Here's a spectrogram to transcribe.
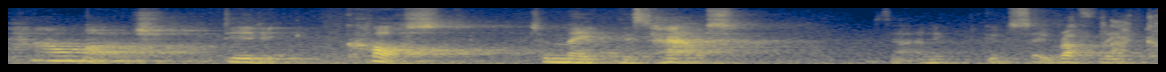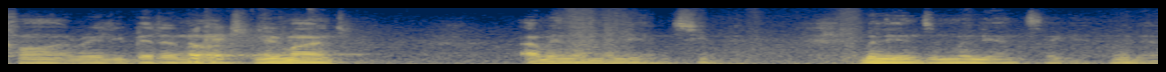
How much did it cost to make this house? Is that any good to say roughly? I can't really better not. Okay. Do you mind? I mean, the millions, you know. Millions and millions, I guess. You know.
